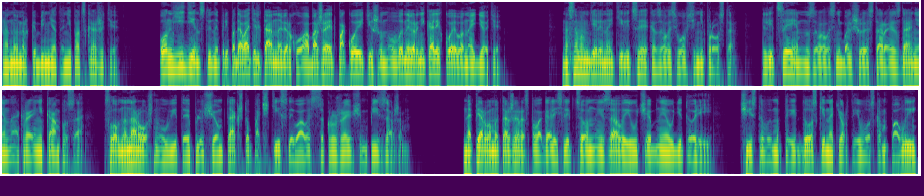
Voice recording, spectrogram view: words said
«А номер кабинета не подскажете?» «Он единственный преподаватель там наверху, обожает покой и тишину. Вы наверняка легко его найдете». На самом деле найти лицей оказалось вовсе непросто. Лицеем называлось небольшое старое здание на окраине кампуса, словно нарочно увитое плющом так, что почти сливалось с окружающим пейзажем. На первом этаже располагались лекционные залы и учебные аудитории, чисто вымытые доски, натертые воском полы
